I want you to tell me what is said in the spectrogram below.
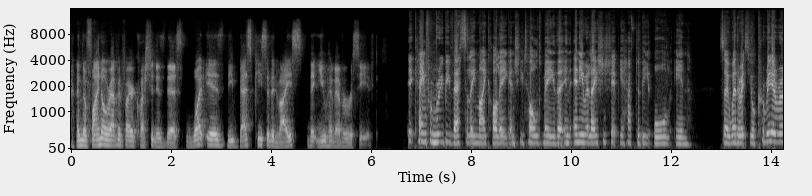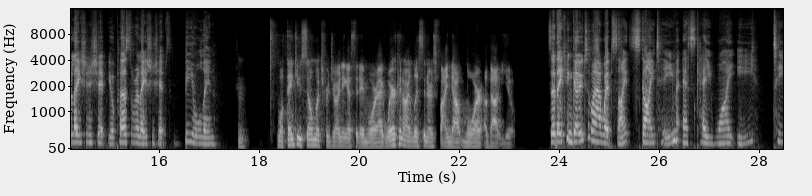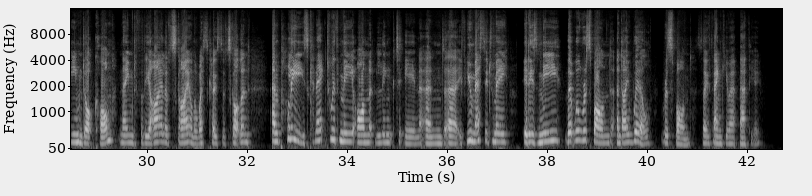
And the final rapid fire question is this What is the best piece of advice that you have ever received? It came from Ruby Vesely, my colleague, and she told me that in any relationship, you have to be all in. So whether it's your career relationship, your personal relationships, be all in. Hmm. Well, thank you so much for joining us today, Morag. Where can our listeners find out more about you? So they can go to our website, SkyeTeam, S K Y E, team.com, named for the Isle of Skye on the west coast of Scotland. And please connect with me on LinkedIn. And uh, if you message me, it is me that will respond, and I will respond. So thank you, Matthew.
